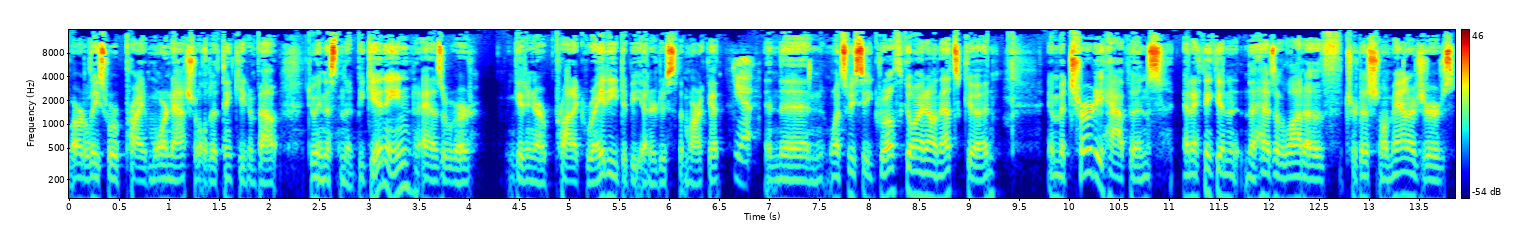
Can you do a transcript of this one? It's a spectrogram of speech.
or at least we're probably more natural to thinking about doing this in the beginning as we're getting our product ready to be introduced to the market. Yeah. And then once we see growth going on, that's good. And maturity happens, and I think in the heads of a lot of traditional managers,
